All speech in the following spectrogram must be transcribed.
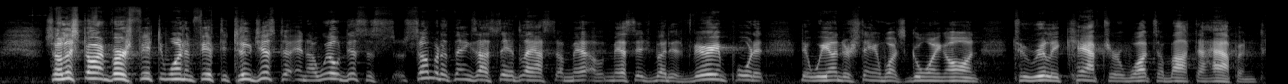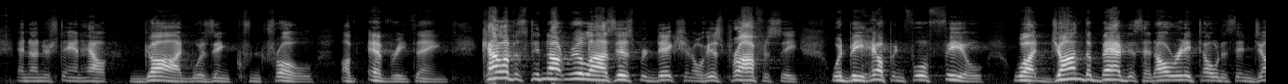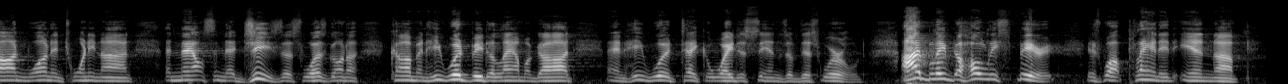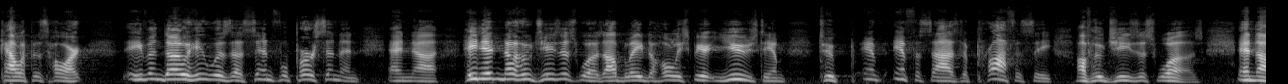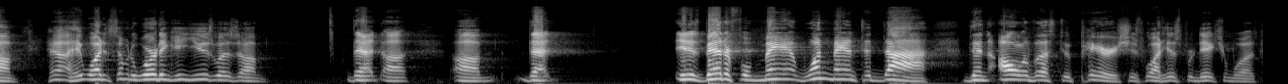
So let's start in verse 51 and 52. Just to, and I will. This is some of the things I said last uh, uh, message, but it's very important that we understand what's going on to really capture what's about to happen and understand how God was in control of everything. Caiaphas did not realize his prediction or his prophecy would be helping fulfill what John the Baptist had already told us in John 1 and 29, announcing that Jesus was going to come and he would be the Lamb of God and he would take away the sins of this world. I believe the Holy Spirit is what planted in uh, Caleb's heart. Even though he was a sinful person and, and uh, he didn't know who Jesus was, I believe the Holy Spirit used him to em- emphasize the prophecy of who Jesus was. And um, what some of the wording he used was um, that uh, um, that it is better for man one man to die than all of us to perish is what his prediction was.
